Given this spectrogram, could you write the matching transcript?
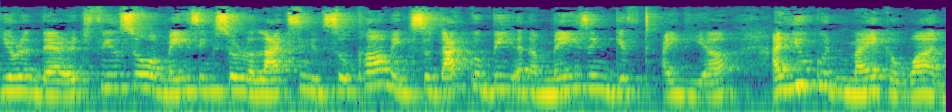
here and there. It feels so amazing, so relaxing, and so calming. So that could be an amazing gift idea, and you could make a one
